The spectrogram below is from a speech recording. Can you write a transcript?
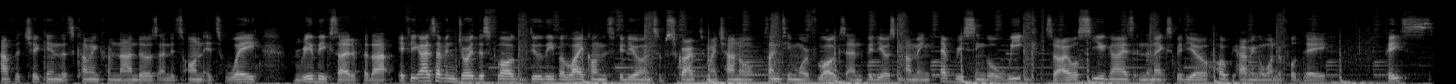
have the chicken that's coming from Nando's and it's on its way. I'm really excited for that. If you guys have enjoyed this vlog, do leave a like on this video and subscribe to my channel. Plenty more vlogs and videos coming every single week. So I will see you guys in the next video. Hope you're having a wonderful day. Peace.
